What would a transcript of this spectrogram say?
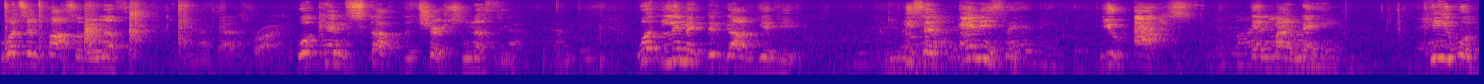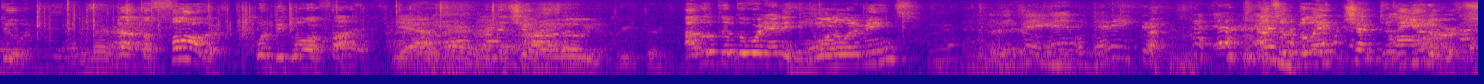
What's impossible? Nothing. That's right. What can stop the church? Nothing. What limit did God give you? He said, anything you ask in my name, He will do it. That the Father would be glorified Yeah. in the children. I looked up the word anything. You want to know what it means? Anything. That's a blank check to the universe.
